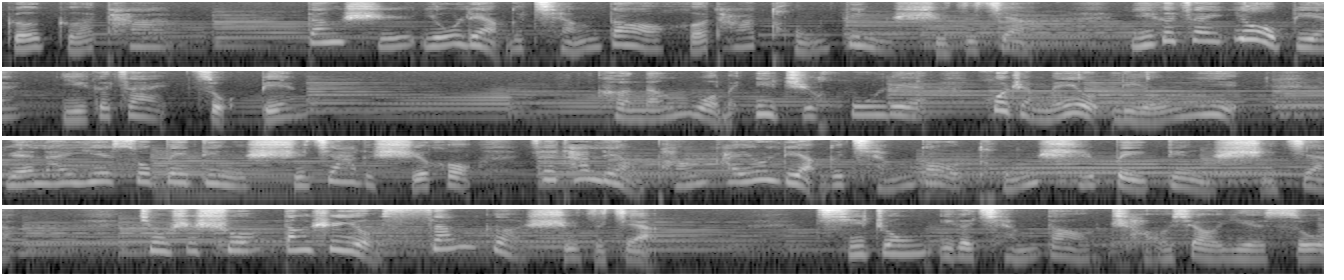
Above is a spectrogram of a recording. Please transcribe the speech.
格格他，当时有两个强盗和他同钉十字架，一个在右边，一个在左边。可能我们一直忽略或者没有留意，原来耶稣被钉十架的时候，在他两旁还有两个强盗同时被钉十架，就是说当时有三个十字架。其中一个强盗嘲笑耶稣：“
